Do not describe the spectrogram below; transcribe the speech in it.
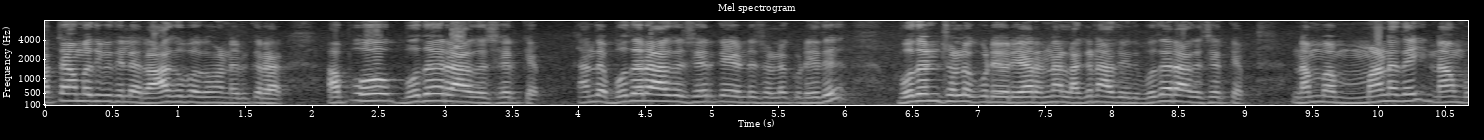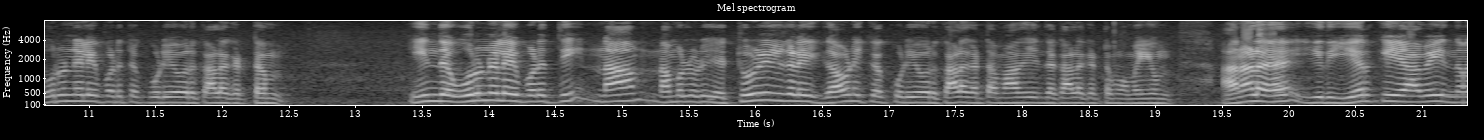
பத்தாம் அதிபதியில் ராகு பகவான் இருக்கிறார். அப்போது புத ராகு சேர்க்கை. அந்த புதராகு சேர்க்கை என்று சொல்லக்கூடியது புதன் சொல்லக்கூடியவர் யாருன்னா லக்னாதிபதி. புதராகு சேர்க்கை. நம்ம மனதை நாம் ஒருநிலைப்படுத்தக்கூடிய ஒரு காலகட்டம். இந்த ஒருநிலைப்படுத்தி நாம் நம்மளுடைய தொழில்களை கவனிக்கக்கூடிய ஒரு காலகட்டமாக இந்த காலகட்டம் அமையும். அதனால் இது இயற்கையாகவே இந்த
